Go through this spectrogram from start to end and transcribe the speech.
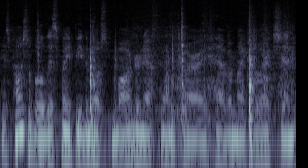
It's possible this might be the most modern F1 car I have in my collection.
